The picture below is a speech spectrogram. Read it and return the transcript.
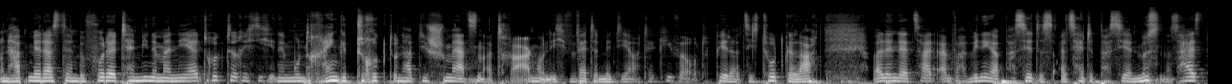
und habe mir das dann, bevor der Termin immer näher drückte, richtig in den Mund reingedrückt und habe die Schmerzen ertragen. Und ich wette mit dir, auch der Kieferorthopäde hat sich totgelacht, weil in der Zeit einfach weniger passiert ist, als hätte passieren müssen. Das heißt,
